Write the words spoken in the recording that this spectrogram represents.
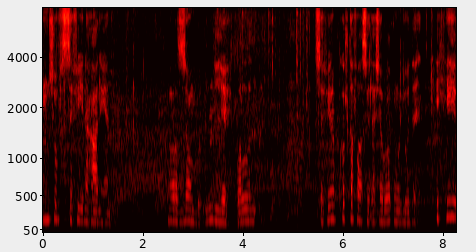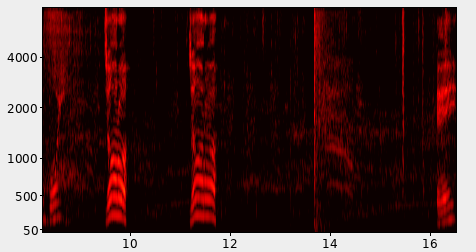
نشوف السفينة حاليا. ورا الزومبي. والله والله السفينة بكل تفاصيلها شباب موجودة. هي بوي. زورو. زورو. okay.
